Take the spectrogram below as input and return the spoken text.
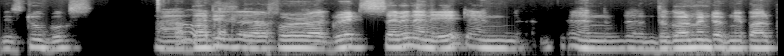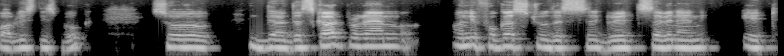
these two books. Uh, Oh, that okay. is uh, for uh, grade seven and eight, and and the, the government of Nepal published this book. So the the Scout program only focused to this uh, grade seven and eight.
